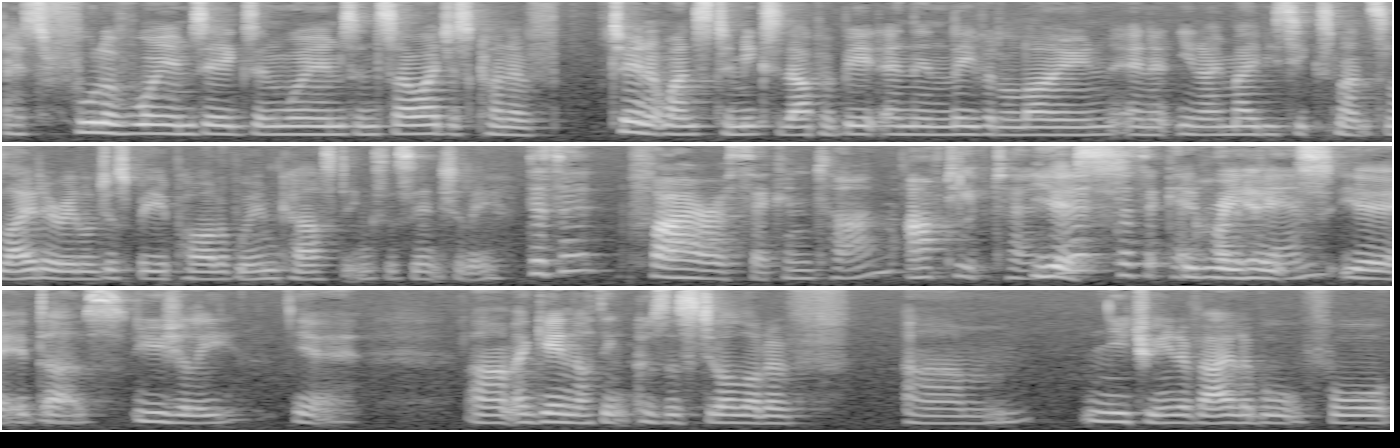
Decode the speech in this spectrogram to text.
it's full of worms, eggs, and worms, and so I just kind of turn it once to mix it up a bit and then leave it alone and it, you know maybe six months later it'll just be a pile of worm castings essentially. Does it fire a second time after you've turned yes, it does it get it reheats again? yeah it does usually. Yeah. Um, again i think because there's still a lot of um, nutrient available for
